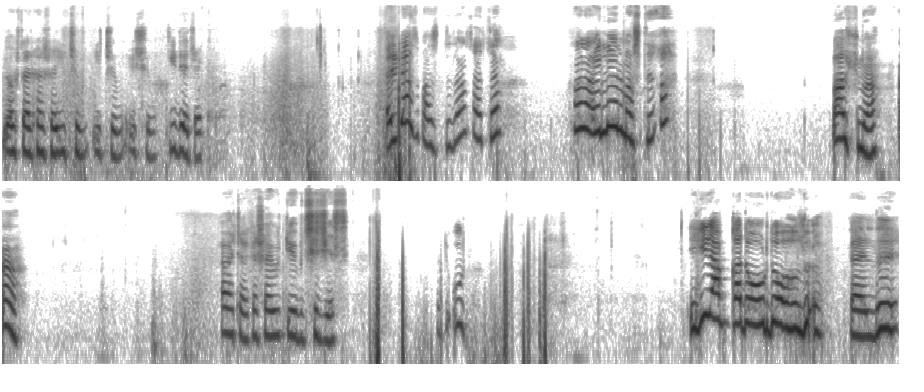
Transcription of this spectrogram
Yoksa arkadaşlar içim içim içim gidecek. El yazmazdı lan zaten. Ana elli elmastı. Al. Al şuna. Ha. Evet arkadaşlar videoyu bitireceğiz. Hadi uç. İki dakikada orada oldu. Geldi.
